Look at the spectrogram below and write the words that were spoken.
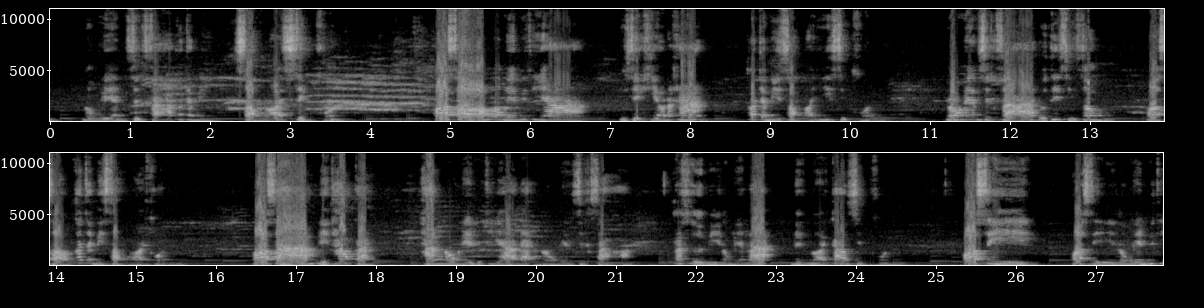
.1 โรงเรียนศึกษาก็จะมี 210 คนป .2 โรงเรียนวิทยาอยู่สีเขียวนะคะ ก็จะมี 220 คน โรงเรียนศึกษาดูที่สีส้มป .2 ก็จะมี 200 คน ป .3 มีเท่ากัน ทั้งโรงเรียนวิทยาและโรงเรียนศึกษา ก็คือมีโรงเรียนละ 190 คนป .4 ป .4 โรงเรียนวิท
